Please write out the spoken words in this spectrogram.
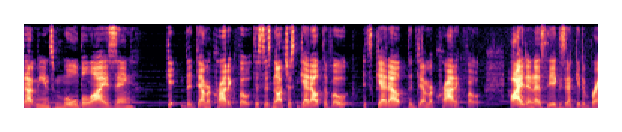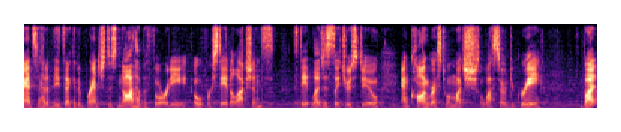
That means mobilizing the Democratic vote. This is not just get out the vote, it's get out the Democratic vote. Biden, as the executive branch, the head of the executive branch, does not have authority over state elections. State legislatures do, and Congress to a much lesser degree. But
